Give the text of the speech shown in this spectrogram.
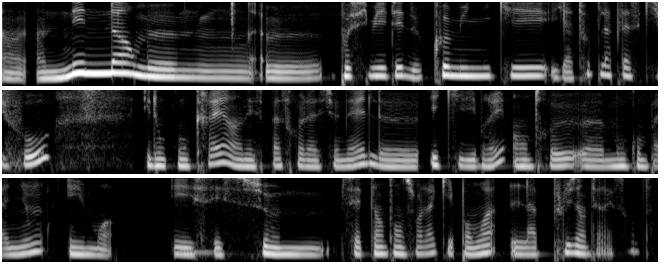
un, un énorme possibilité de communiquer, il y a toute la place qu'il faut. Et donc on crée un espace relationnel euh, équilibré entre euh, mon compagnon et moi. Et c'est ce, cette intention-là qui est pour moi la plus intéressante.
